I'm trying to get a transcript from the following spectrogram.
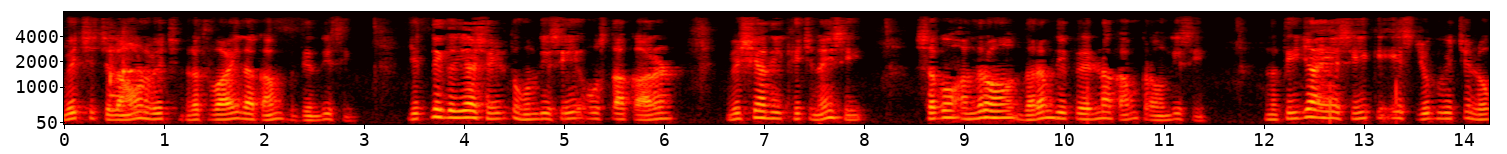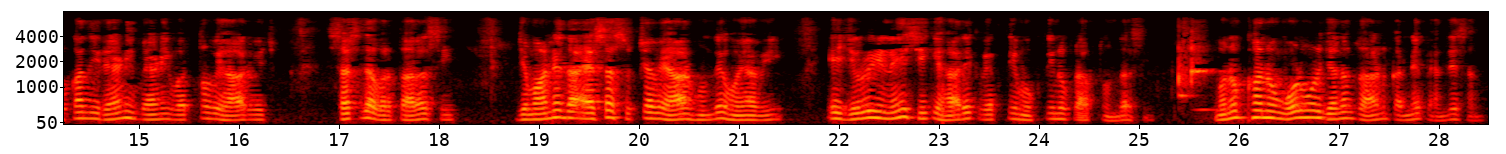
ਵਿੱਚ ਚਲਾਉਣ ਵਿੱਚ ਰਥਵਾਈ ਦਾ ਕੰਮ ਦਿੰਦੀ ਸੀ। ਜਿਤਨੀ ਕਿਰਿਆ ਸਰੀਰ ਤੋਂ ਹੁੰਦੀ ਸੀ, ਉਸ ਦਾ ਕਾਰਨ ਵਿਸ਼ਿਆਂ ਦੀ ਖਿੱਚ ਨਹੀਂ ਸੀ। ਸਗੋਂ ਅੰਦਰੋਂ ਧਰਮ ਦੀ ਪ੍ਰੇਰਣਾ ਕੰਮ ਕਰਾਉਂਦੀ ਸੀ। ਨਤੀਜਾ ਇਹ ਸੀ ਕਿ ਇਸ ਯੁੱਗ ਵਿੱਚ ਲੋਕਾਂ ਦੀ ਰਹਿਣੀ ਬਹਿਣੀ, ਵਰਤੋਂ ਵਿਹਾਰ ਵਿੱਚ ਸੱਚ ਦਾ ਵਰਤਾਰਾ ਸੀ। ਜ਼ਮਾਨੇ ਦਾ ਐਸਾ ਸੁੱਚਾ ਵਿਹਾਰ ਹੁੰਦੇ ਹੋਇਆ ਵੀ ਇਹ ਜ਼ਰੂਰੀ ਨਹੀਂ ਸੀ ਕਿ ਹਰ ਇੱਕ ਵਿਅਕਤੀ ਮੁਕਤੀ ਨੂੰ ਪ੍ਰਾਪਤ ਹੁੰਦਾ ਸੀ। ਮਨੁੱਖਾਂ ਨੂੰ ਮੋੜ-ਮੋੜ ਜਨਮ ਧਾਰਨ ਕਰਨੇ ਪੈਂਦੇ ਸਨ।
